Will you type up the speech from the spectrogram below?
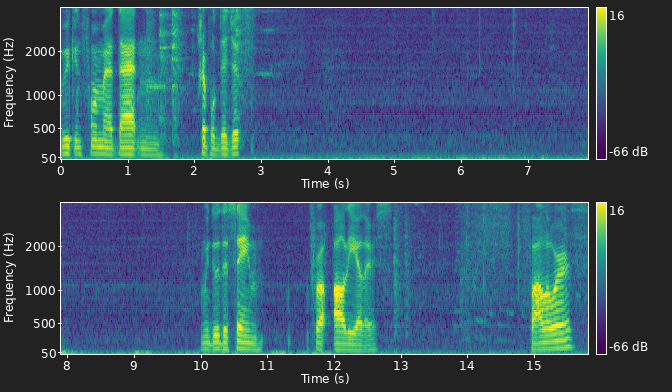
We can format that in triple digits. We do the same for all the others. Followers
